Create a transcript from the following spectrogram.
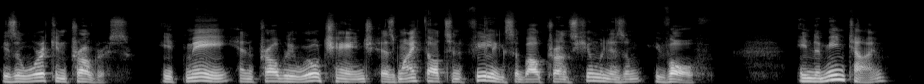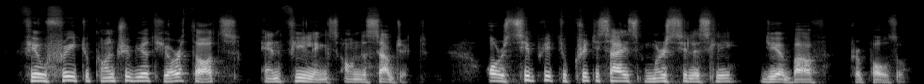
is a work in progress. It may and probably will change as my thoughts and feelings about transhumanism evolve. In the meantime, Feel free to contribute your thoughts and feelings on the subject, or simply to criticize mercilessly the above proposal.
